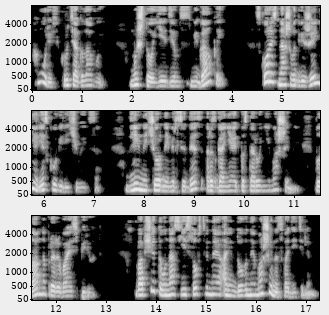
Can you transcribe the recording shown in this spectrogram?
Хмурюсь, крутя головой. Мы что, едем с мигалкой? Скорость нашего движения резко увеличивается. Длинный черный «Мерседес» разгоняет посторонние машины, плавно прорываясь вперед. Вообще-то у нас есть собственная арендованная машина с водителем.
